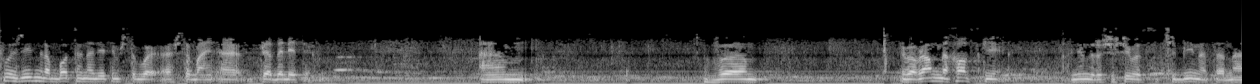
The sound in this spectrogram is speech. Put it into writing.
свою жизнь работаю над этим, чтобы, чтобы э, преодолеть их. Эм, в, в Авраам Наховский один Рашишива Чебин, это одна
